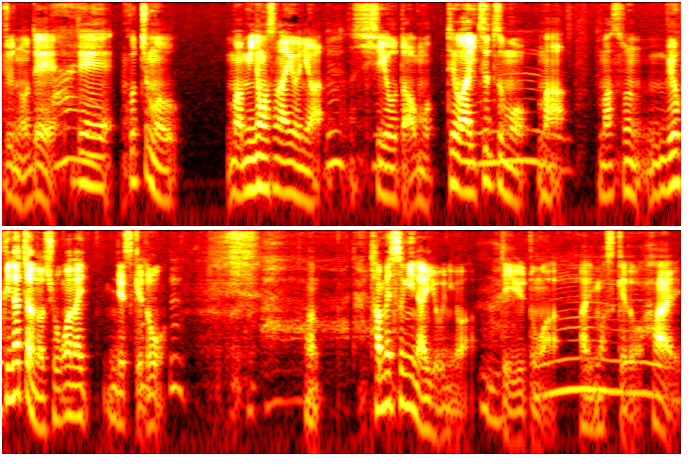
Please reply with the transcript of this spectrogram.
るので、はい。で、こっちも、まあ、見逃さないようにはうん。しようとは思ってはいつつも、うん。まあ、まあ、その、病気になっちゃうのはしょうがないんですけど、まあ溜めすぎないようにはっていうのはありますけど、はい。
